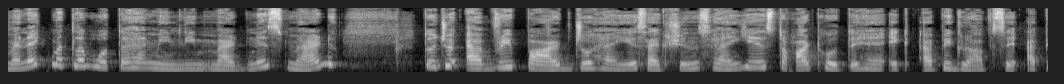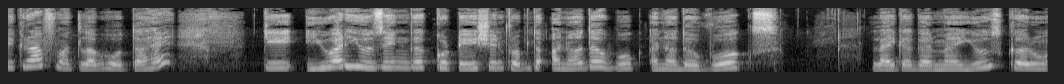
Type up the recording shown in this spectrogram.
मैनेक मतलब होता है मेनली मैडनेस मैड तो जो एवरी पार्ट जो है, ये सेक्शंस हैं, ये स्टार्ट होते हैं एक एपिग्राफ से एपिग्राफ मतलब होता है कि you are using a quotation from the another book another works like like, अगर मैं यूज़ करूँ,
